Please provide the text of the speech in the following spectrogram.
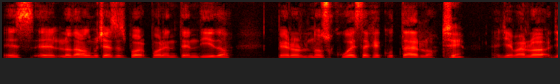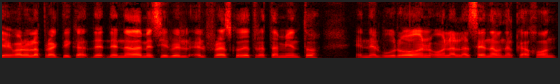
es eh, lo damos muchas veces por, por entendido, pero nos cuesta ejecutarlo. Sí. Llevarlo, llevarlo a la práctica. De, nada me sirve el, frasco de tratamiento en el buró o en la alacena o en el cajón.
